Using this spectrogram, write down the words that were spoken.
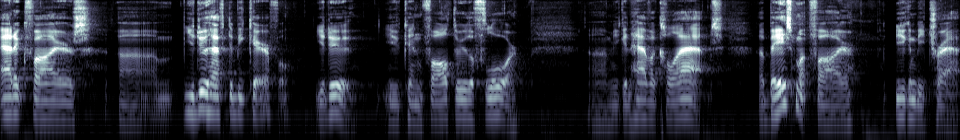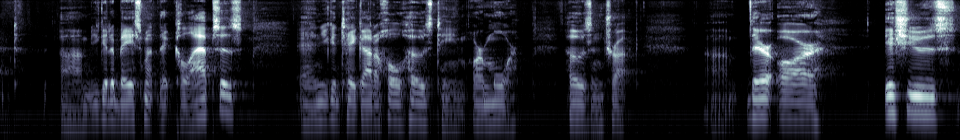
attic fires, um, you do have to be careful. You do. You can fall through the floor. Um, you can have a collapse. A basement fire, you can be trapped. Um, you get a basement that collapses, and you can take out a whole hose team or more, hose and truck. Um, there are issues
